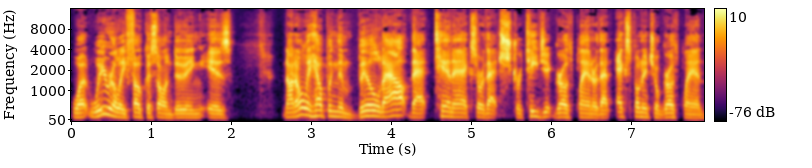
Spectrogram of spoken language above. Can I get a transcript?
what we really focus on doing is not only helping them build out that 10x or that strategic growth plan or that exponential growth plan,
